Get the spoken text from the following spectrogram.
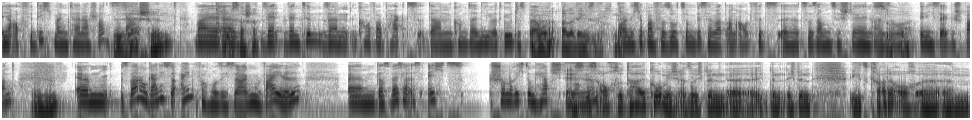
Ja, auch für dich, mein kleiner Schatz. Sehr ja. schön. Weil Großer äh, Schatz. Wenn, wenn Tim seinen Koffer packt, dann kommt da nie was Gutes bei rum. Äh, allerdings nicht. Ne? Und ich habe mal versucht, so ein bisschen was an Outfits äh, zusammenzustellen. Also Super. Mhm. bin ich sehr gespannt. Ähm, es war nun gar nicht so einfach, muss ich sagen, weil ähm, das Wetter ist echt schon Richtung Herbststimmung. Es ist ne? auch total komisch. Also ich bin, äh, ich bin, ich bin jetzt gerade auch äh, ähm,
